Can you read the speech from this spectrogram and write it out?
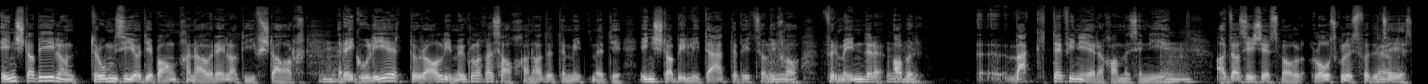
instabil und darum sind ja die Banken auch relativ stark mhm. reguliert durch alle möglichen Sachen, oder? damit man die Instabilität ein bisschen mhm. kann vermindern kann. Mhm. Aber äh, wegdefinieren kann man sie nie. Mhm. Also das ist jetzt mal losgelöst von der ja. CS.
